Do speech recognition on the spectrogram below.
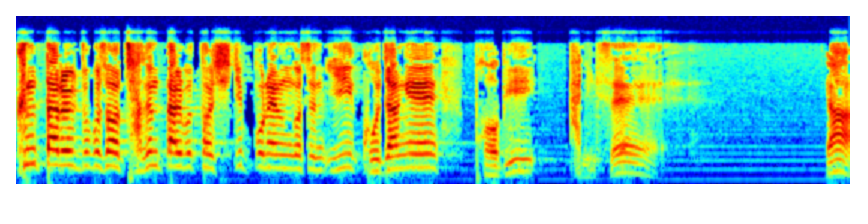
큰 딸을 두고서 작은 딸부터 시집 보내는 것은 이 고장의 법이 아닐세. 야,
